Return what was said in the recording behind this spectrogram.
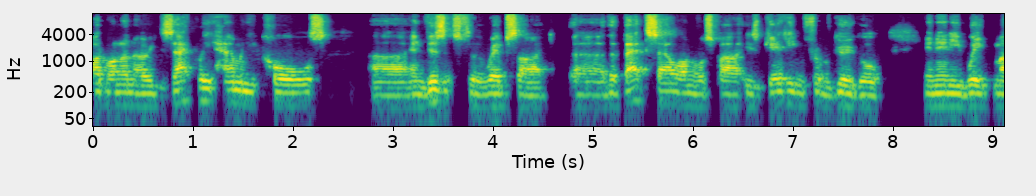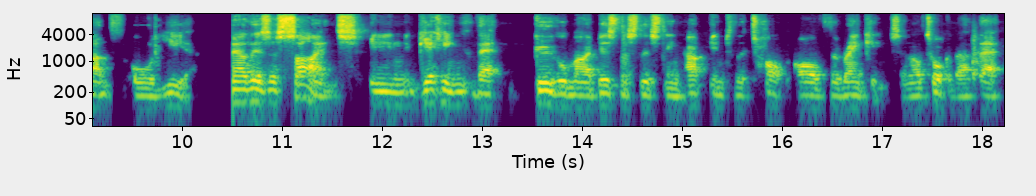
I'd want to know exactly how many calls uh, and visits to the website uh, that that salon or spa is getting from Google in any week, month or year. Now, there's a science in getting that Google My Business listing up into the top of the rankings, and I'll talk about that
